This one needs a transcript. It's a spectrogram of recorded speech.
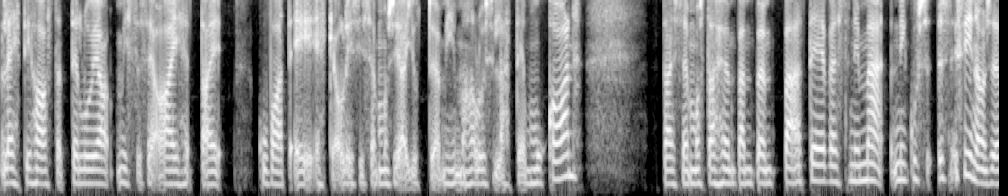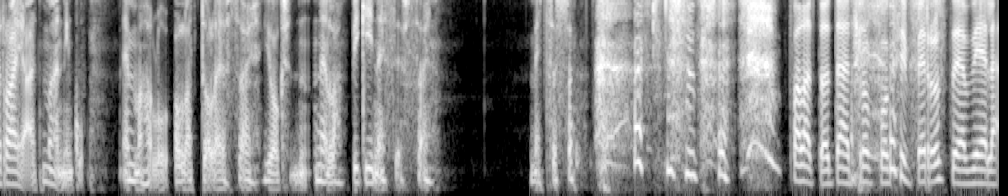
lehtihaastatteluja, missä se aihe tai kuvat ei ehkä olisi semmoisia juttuja, mihin mä haluaisin lähteä mukaan. Tai semmoista hömpänpömppää TVstä, niin, mä, niin kuin, siinä on se raja, että mä niin kuin, en mä halua olla tuolla jossain juoksennella pikineissä jossain metsässä. Palataan tämän Dropboxin perustaja vielä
